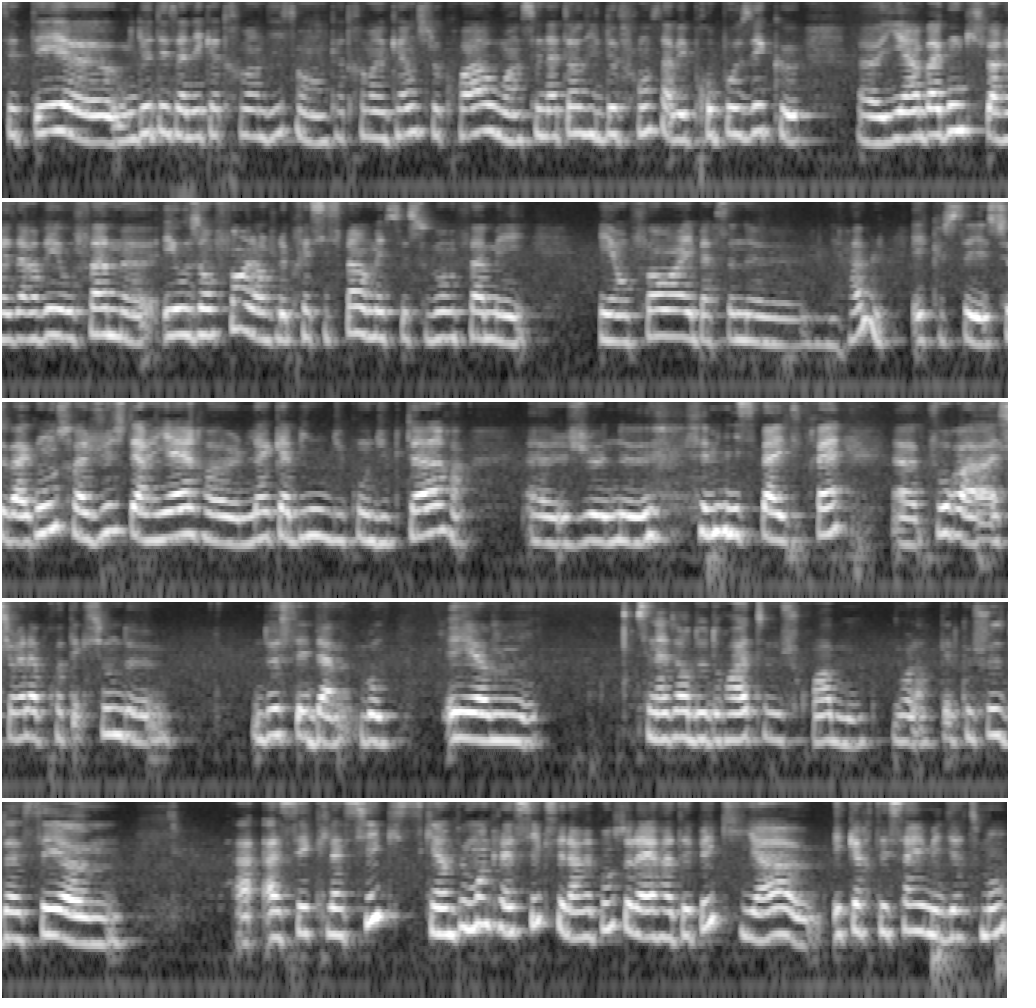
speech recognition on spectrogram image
c'était euh, au milieu des années 90, en 95 je crois, où un sénateur d'Île-de-France avait proposé qu'il euh, y ait un wagon qui soit réservé aux femmes euh, et aux enfants. Alors je ne le précise pas, hein, mais c'est souvent femmes et, et enfants et personnes vulnérables. Et que ce wagon soit juste derrière la cabine du conducteur. je ne féminise pas exprès pour assurer la protection de, de ces dames. Bon. Et sénateur de droite, je crois. Bon, voilà, quelque chose d'assez euh, assez classique. Ce qui est un peu moins classique, c'est la réponse de la RATP qui a euh, écarté ça immédiatement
